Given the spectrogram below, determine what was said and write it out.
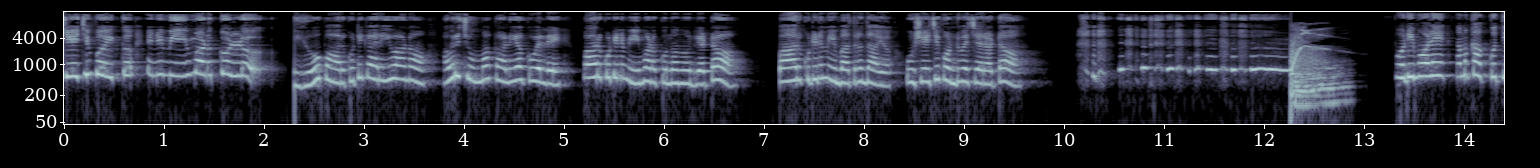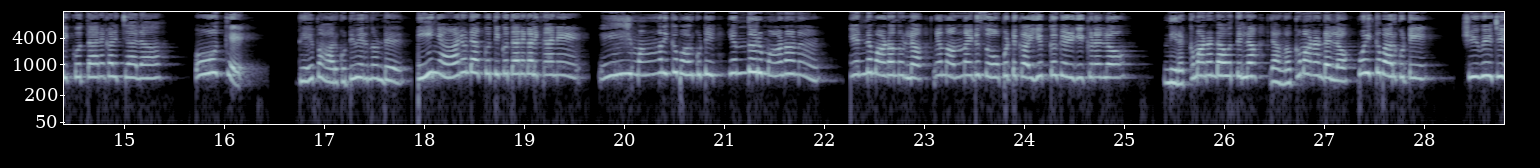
ചേച്ചി പോയിക്കോ എന്നെ മീൻ മണക്കുള്ളൂ അയ്യോ പാറക്കുട്ടി കരയുവാണോ അവർ ചുമ്മാ കളിയാക്കുവല്ലേ പാറക്കുട്ടിന് മീൻ മണക്കുന്നൊന്നുമില്ല കേട്ടോ. പാറക്കുട്ടിയുടെ മീൻ പാത്രം തായോ ഉഷേച്ചി കൊണ്ടുവച്ചേരാട്ടോ പൊടിമോളെ നമുക്ക് അക്കുത്തിക്കുത്താനെ കളിച്ചാലോ ഓക്കേ ദേ പാറക്കുട്ടി വരുന്നുണ്ട് ഈ ഞാനുണ്ട് അക്കുത്തിക്കുത്താനെ കളിക്കാനേ ഈ മാറിക്ക് പാറക്കുട്ടി എന്തൊരു മണാണ് എന്നെ മണൊന്നുമില്ല ഞാൻ നന്നായിട്ട് സോപ്പിട്ട് കൈയൊക്കെ കഴുകിക്കണല്ലോ നിനക്ക് മണുണ്ടാവത്തില്ല ഞങ്ങൾക്ക് മണുണ്ടല്ലോ പോയിക്ക് പാറക്കുട്ടി ശിവേജി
